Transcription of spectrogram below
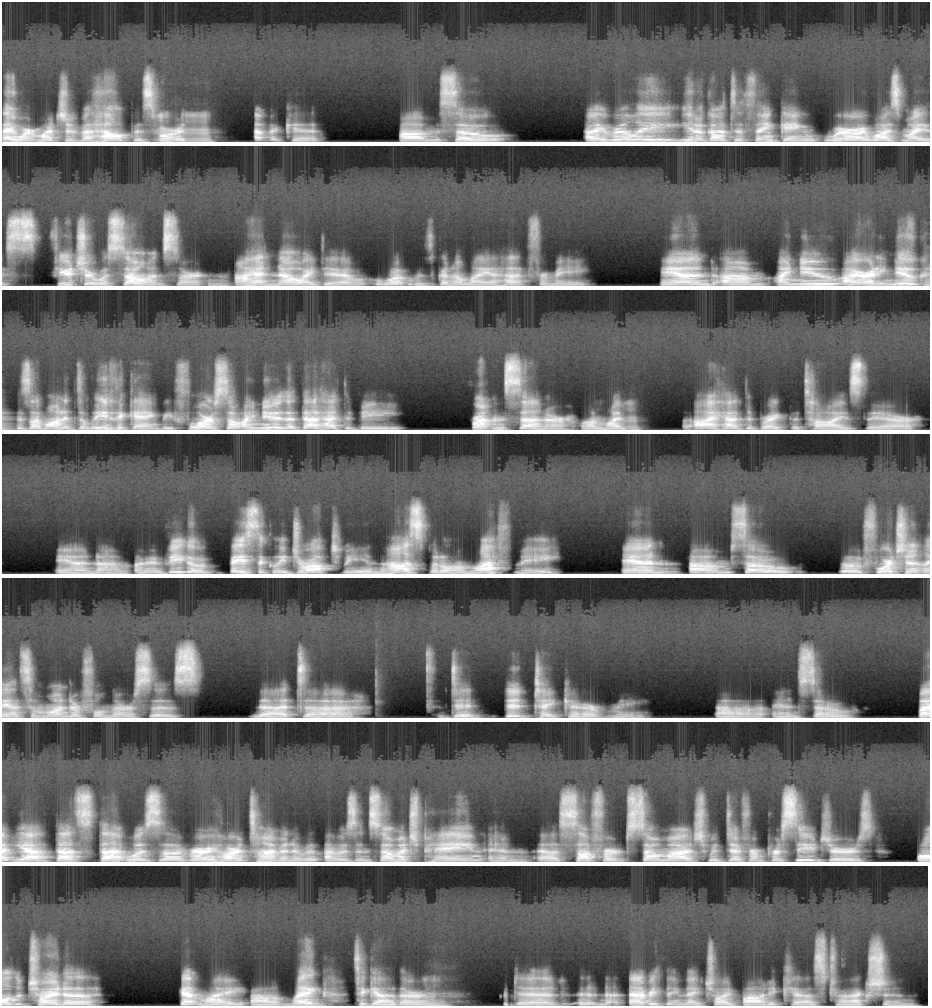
they weren't much of a help as far mm-hmm. as advocate. Um, so I really, you know, got to thinking where I was. My future was so uncertain. I had no idea what was going to lay ahead for me. And um, I knew, I already knew because I wanted to leave the gang before. So I knew that that had to be front and center on mm-hmm. my, I had to break the ties there. And um, I mean, Vigo basically dropped me in the hospital and left me. And um, so, uh, fortunately, I had some wonderful nurses that uh, did did take care of me, uh, and so. But yeah, that's that was a very hard time, and it was I was in so much pain and uh, suffered so much with different procedures, all to try to get my uh, leg together, and mm. Did and everything they tried body cast traction.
